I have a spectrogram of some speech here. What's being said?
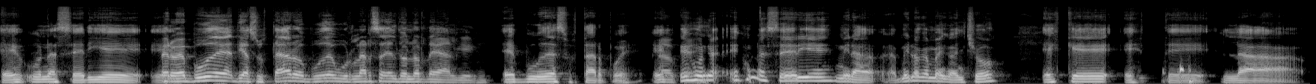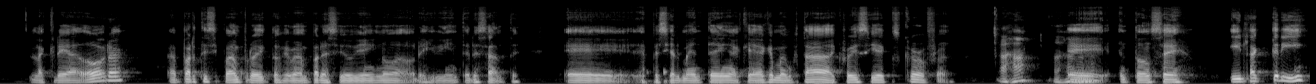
Es una serie. Eh, Pero es bu de, asustar o bu de burlarse del dolor de alguien. Es bu de asustar, pues. Es, ah, una, es una serie. Mira, a mí lo que me enganchó es que este, la, la creadora ha participado en proyectos que me han parecido bien innovadores y bien interesantes. Eh, especialmente en aquella que me gustaba, Crazy Ex Girlfriend. Ajá. Eh, entonces, y la actriz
